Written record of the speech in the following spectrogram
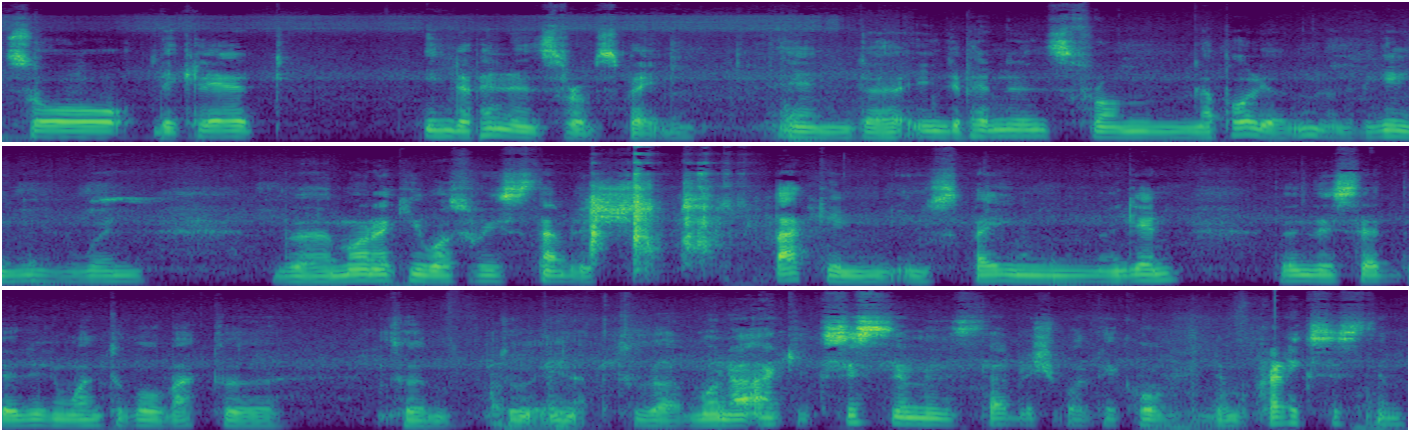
so declared independence from Spain and uh, independence from Napoleon at the beginning when the monarchy was reestablished back in, in Spain again. Then they said they didn't want to go back to to to, in, to the monarchic system and establish what they call a democratic system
